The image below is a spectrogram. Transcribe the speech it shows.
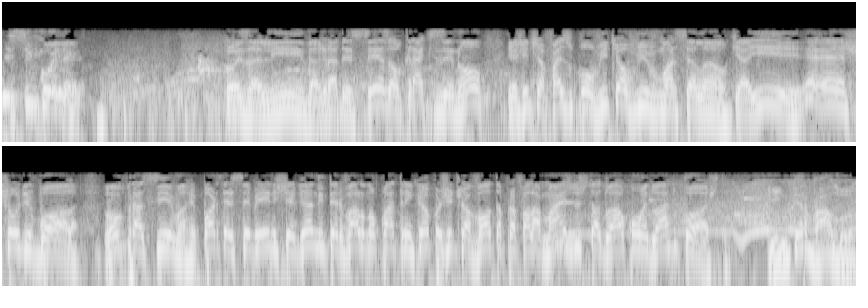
e se cuidem. Coisa linda, agradecendo ao craque Zenon e a gente já faz o convite ao vivo, Marcelão, que aí é show de bola. Vamos para cima. Repórter CBN chegando, intervalo no 4 em campo, a gente já volta para falar mais do estadual com o Eduardo Costa. Intervalo.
